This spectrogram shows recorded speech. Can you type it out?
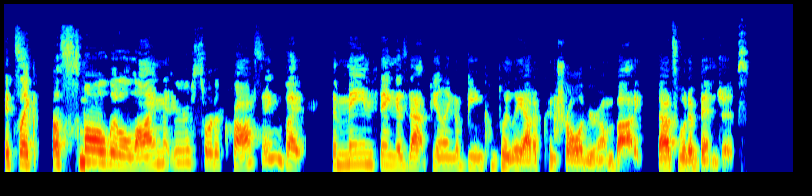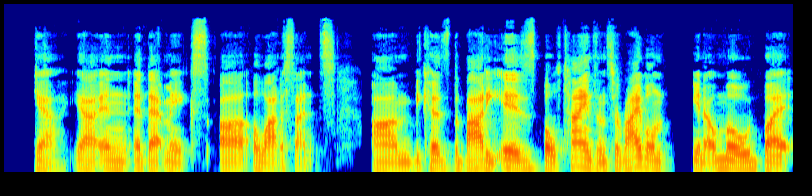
It's like a small little line that you're sort of crossing but the main thing is that feeling of being completely out of control of your own body. That's what a binge is. Yeah yeah and, and that makes uh, a lot of sense um, because the body is both times in survival you know mode but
